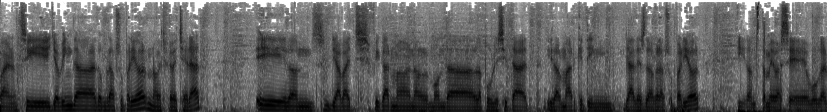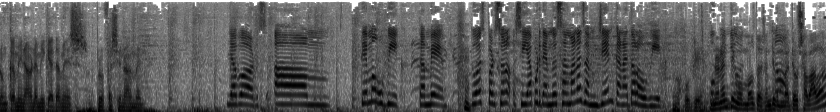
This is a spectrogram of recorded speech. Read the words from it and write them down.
Bueno, si jo vinc de- d'un grau superior, no vaig fer batxillerat, i doncs ja vaig ficar-me en el món de la publicitat i del màrqueting ja des del grau superior i doncs també va ser voler un caminar una miqueta més professionalment. Llavors, um, tema Ubic, també. Dues persones... O sigui, ja portem dues setmanes amb gent que ha anat a la Ubic. No n'hem tingut moltes, hem tingut No. Mateu Savala,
